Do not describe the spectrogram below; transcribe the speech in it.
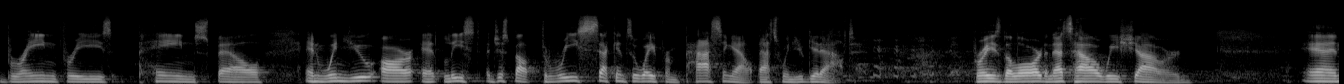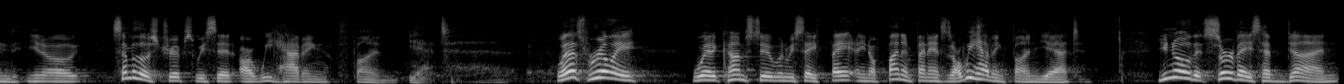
brain freeze, pain spell. And when you are at least just about three seconds away from passing out, that's when you get out. Praise the Lord. And that's how we showered. And, you know, some of those trips we said, Are we having fun yet? Well, that's really when it comes to when we say you know fun and finances are we having fun yet? You know that surveys have done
